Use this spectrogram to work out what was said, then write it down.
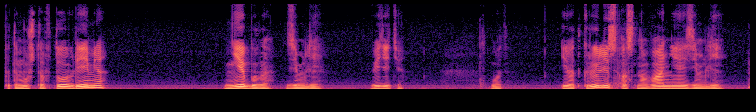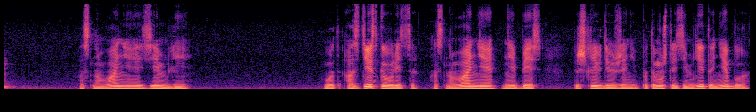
Потому что в то время не было Земли. Видите? Вот. И открылись основания Земли. Основание Земли. Вот. А здесь говорится основание небес. Пришли в движение. Потому что Земли-то не было.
